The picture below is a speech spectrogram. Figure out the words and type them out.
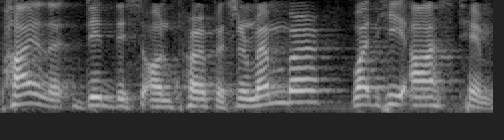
Pilate did this on purpose. Remember what he asked him.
